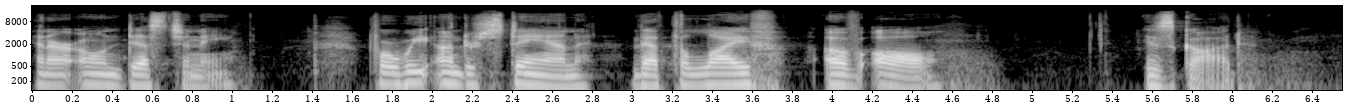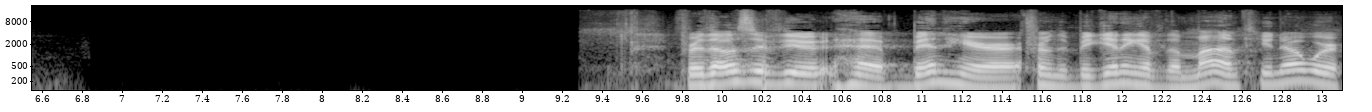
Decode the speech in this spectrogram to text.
and our own destiny, for we understand that the life of all is God. For those of you who have been here from the beginning of the month, you know we're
